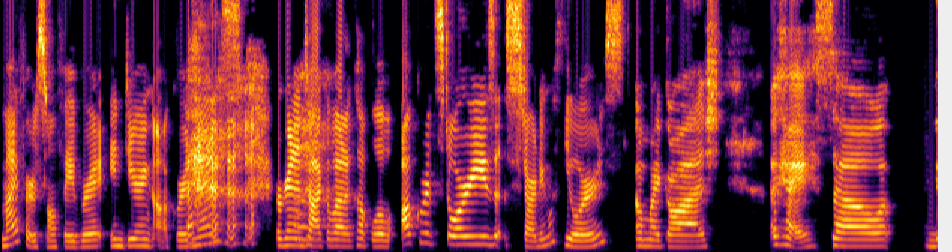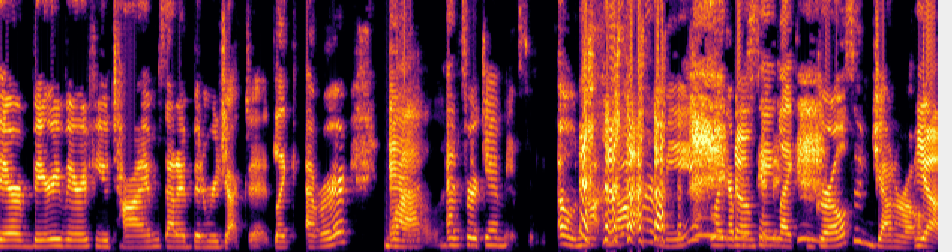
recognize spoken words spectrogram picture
my personal favorite, enduring awkwardness. We're going to talk about a couple of awkward stories, starting with yours. Oh my gosh. Okay, so there are very, very few times that I've been rejected, like ever. Wow. And, and for amazing. Oh, not not for me. Like I'm no, just I'm saying, like girls in general. Yeah,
